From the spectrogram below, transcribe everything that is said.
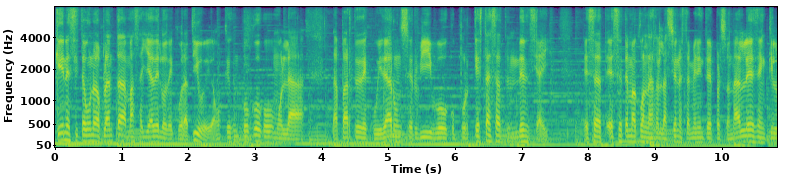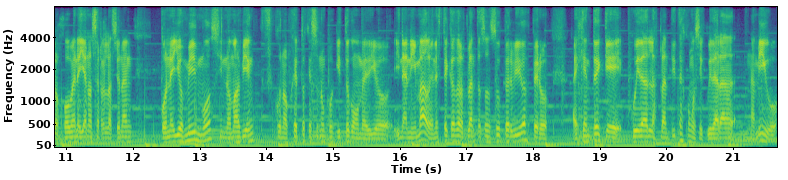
qué necesita una planta más allá de lo decorativo, digamos, que es un poco como la, la parte de cuidar un ser vivo, por qué está esa tendencia ahí. Ese tema con las relaciones también interpersonales, en que los jóvenes ya no se relacionan con ellos mismos, sino más bien con objetos que son un poquito como medio inanimados. En este caso las plantas son súper vivas, pero hay gente que cuida las plantitas como si cuidara a un amigo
